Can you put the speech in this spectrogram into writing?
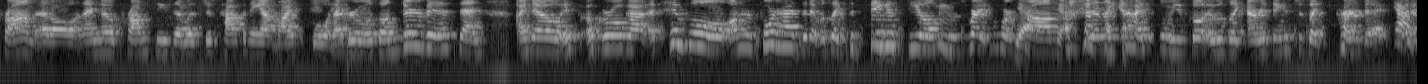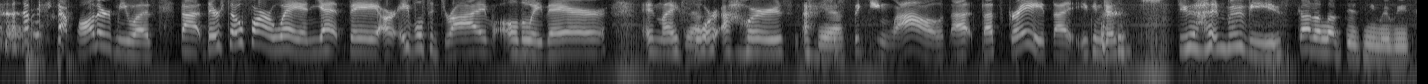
prom at all. And I know prom season was just happening at my school, and everyone was all nervous. And I know if a girl got a pimple on her forehead, then it was, like, the biggest deal because it was right before Yeah, prom. yeah. And then, like, in High School Musical, it was, like, everything's just, like, perfect. Yeah, another thing that bothered me was that they're so far away and yet they are able to drive all the way there in like Yeah. four hours. I was Yeah. just thinking, wow, that that's great that you can just do that in movies. Gotta love Disney movies.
